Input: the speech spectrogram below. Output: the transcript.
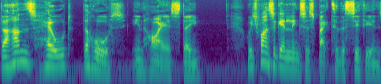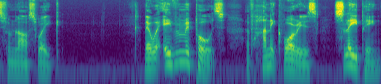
The Huns held the horse in high esteem, which once again links us back to the Scythians from last week. There were even reports of Hunnic warriors sleeping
